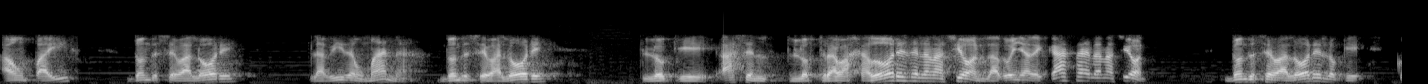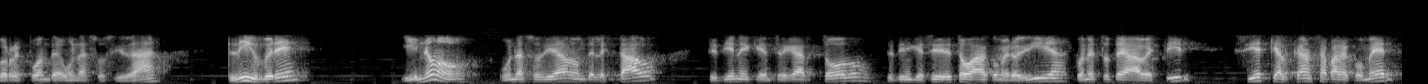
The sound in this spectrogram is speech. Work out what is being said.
a un país donde se valore la vida humana, donde se valore lo que hacen los trabajadores de la nación, la dueña de casa de la nación, donde se valore lo que corresponde a una sociedad libre y no una sociedad donde el Estado te tiene que entregar todo, te tiene que decir, esto vas a comer hoy día, con esto te vas a vestir, si es que alcanza para comer.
